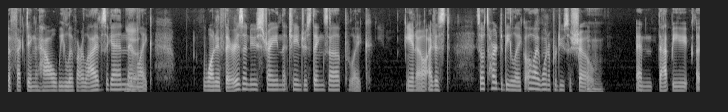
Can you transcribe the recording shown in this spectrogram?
affecting how we live our lives again and like what if there is a new strain that changes things up like you know, I just so it's hard to be like, "Oh, I want to produce a show." Mhm. and that be I-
